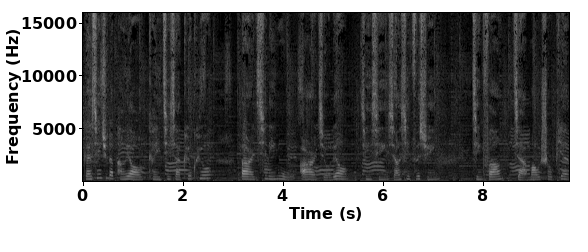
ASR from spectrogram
感兴趣的朋友可以记下 QQ：八二七零五二二九六进行详细咨询，谨防假冒受骗。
